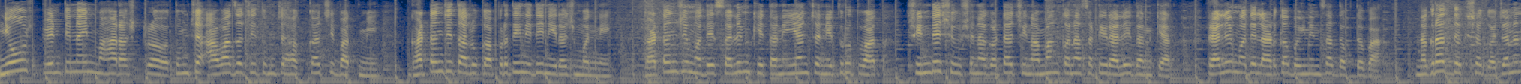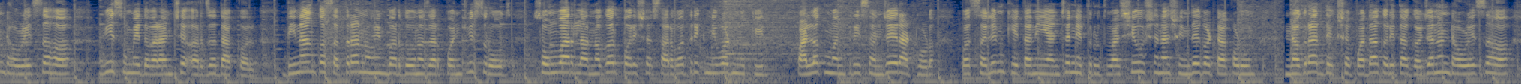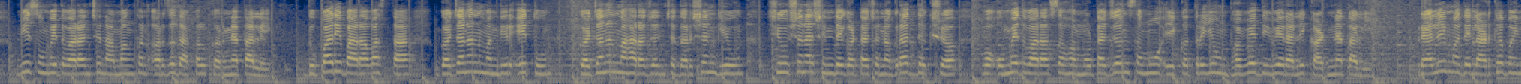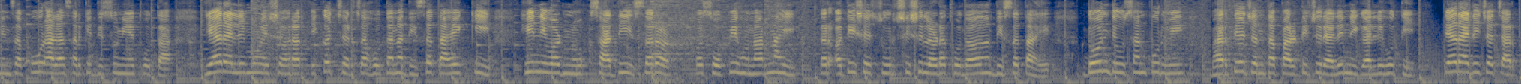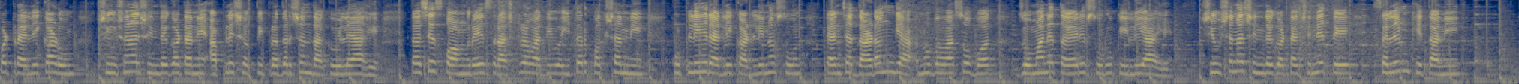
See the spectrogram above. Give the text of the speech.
News twenty nine Maharashtra तुमच्या आवाजाची तुमच्या हक्काची बातमी. घाटंजी तालुका प्रतिनिधी नीरज मन्ने. घाटंजीमध्ये सलीम खेताने यांच्या नेतृत्वात शिंदे शिवसेना गटाची नामांकनासाठी रॅली दणक्यात. रॅलीमध्ये लाडका बहिणींचा दबदबा. नगराध्यक्ष गजानन ढवळेसह वीस उमेदवारांचे अर्ज दाखल. दिनांक सतरा नोव्हेंबर दोन हजार पंचवीस रोज सोमवारला नगर परिषद सार्वत्रिक निवडणुकीत पालकमंत्री संजय राठोड व सलीम खेतानी यांच्या नेतृत्वात शिवसेना शिंदे गटाकडून नगराध्यक्ष पदाकरिता गजानन ढवळेसह वीस उमेदवारांचे नामांकन अर्ज दाखल करण्यात आले. दुपारी बारा वाजता गजानन मंदिर येथून गजानन महाराजांचे दर्शन घेऊन शिवसेना शिंदे गटाच्या नगराध्यक्ष व उमेदवारासह मोठा जनसमूह एकत्र येऊन भव्य दिव्य रॅली काढण्यात आली. रॅलीमध्ये लाडक्या बहिणींचा पूर आल्यासारखे दिसून येत होता. या रॅलीमुळे शहरात एकच चर्चा होताना दिसत आहे की ही निवडणूक साधी सरळ व सोपी होणार नाही तर अतिशय चुरशीशी लढत होताना दिसत आहे. दोन दिवसांपूर्वी भारतीय जनता पार्टीची रॅली निघाली होती. त्या रॅलीच्या चारपट रॅली काढून शिवसेना शिंदे गटाने आपले शक्ती प्रदर्शन दाखविले आहे. तसेच काँग्रेस राष्ट्रवादी व इतर पक्षांनी कुठलीही रॅली काढली नसून त्यांच्या दाडंग्या अनुभवासोबत जोमाने तयारी सुरू केली आहे. शिवसेना शिंदे गटाचे नेते सलीम खेतानी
